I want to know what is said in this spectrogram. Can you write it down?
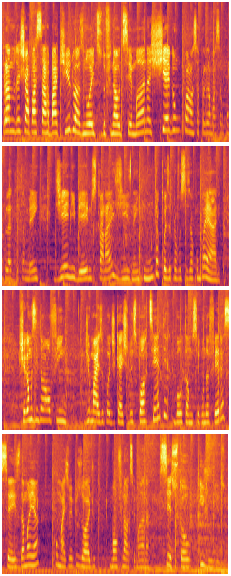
para não deixar passar batido, as noites do final de semana chegam com a nossa programação completa também de NBA nos canais Disney. Tem muita coisa para vocês acompanharem. Chegamos então ao fim de mais o um podcast do Sport Center. Voltamos segunda-feira, 6 da manhã, com mais um episódio. Bom final de semana, sextou e juízo.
